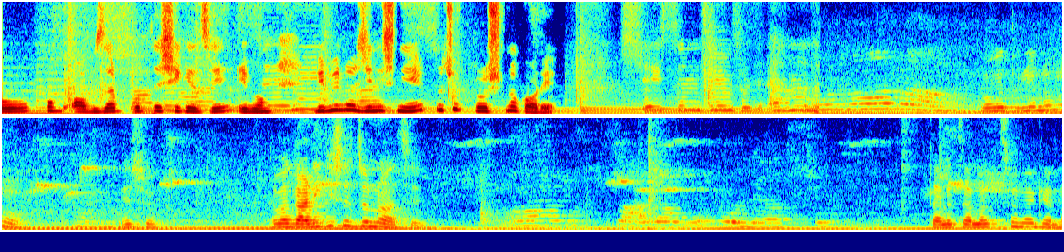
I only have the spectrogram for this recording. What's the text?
ও খুব অবজার্ভ করতে শিখেছে এবং বিভিন্ন জিনিস নিয়ে প্রচুর প্রশ্ন করে। তুলে নেব? এসো। তোমার গাড়ি কিসের জন্য আছে? তাহলে চালাচ্ছ না কেন?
